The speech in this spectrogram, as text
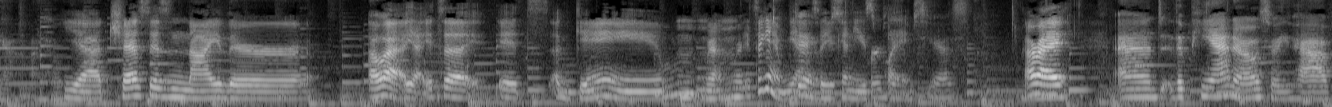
Yeah. I hope. Yeah, chess is neither. Oh uh, yeah, it's a it's a game. Mhm. Yeah, it's a game. Yeah, so you can use for play. games, Yes. All right, And the piano. So you have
